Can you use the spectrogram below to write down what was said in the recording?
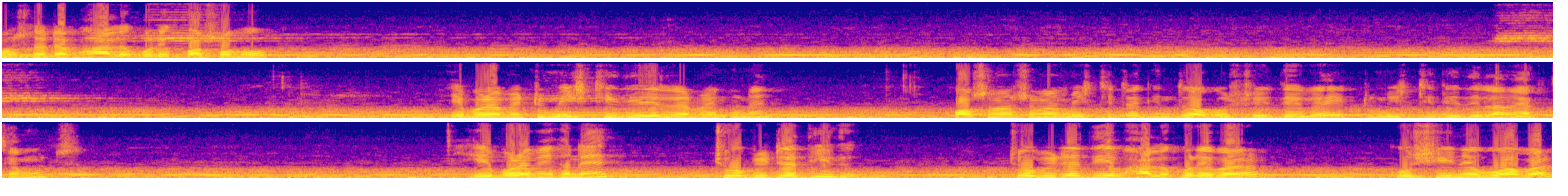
মশলাটা ভালো করে কষাবো। এবার আমি একটু মিষ্টি দিয়ে দিলাম এখানে। কষানোর সময় মিষ্টিটা কিন্তু অবশ্যই দেবে। একটু মিষ্টি দিয়ে দিলাম এক চামচ। এরপর আমি এখানে চবড়িটা দিয়ে দেবো। চবিটা দিয়ে ভালো করে এবার কষিয়ে নেব আবার।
